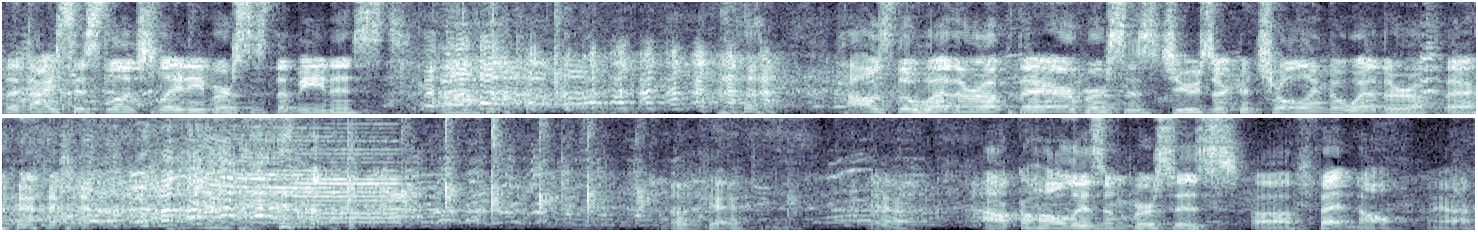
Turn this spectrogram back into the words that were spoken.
the nicest lunch lady versus the meanest. Uh, how's the weather up there versus Jews are controlling the weather up there. okay. Yeah. Alcoholism versus uh, fentanyl. Yeah.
